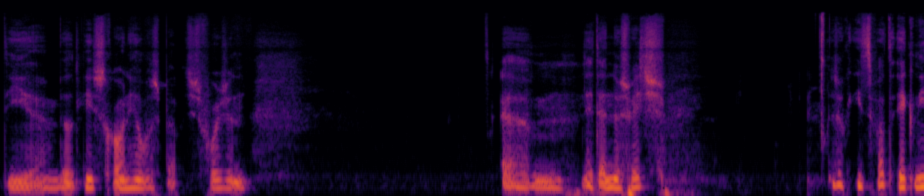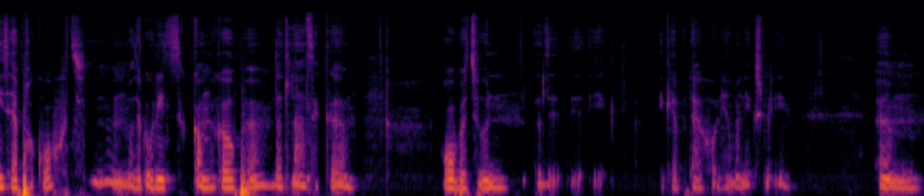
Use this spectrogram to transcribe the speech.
Die uh, wil het liefst gewoon heel veel spelletjes voor zijn um, Nintendo Switch. Dat is ook iets wat ik niet heb gekocht. Wat ik ook niet kan kopen. Dat laat ik Robert doen. Dat, ik, ik, heb daar gewoon helemaal niks mee. Um,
